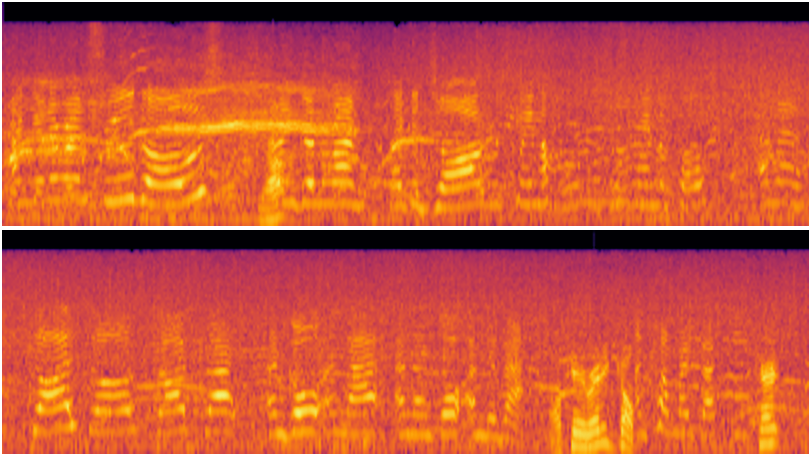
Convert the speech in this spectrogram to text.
I'm gonna run through those. Yeah. I'm gonna run like a dog between the between the posts, and then dodge those, dodge that, and go in that, and then go under that, Okay, ready? Go. and come right back to you. Okay.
